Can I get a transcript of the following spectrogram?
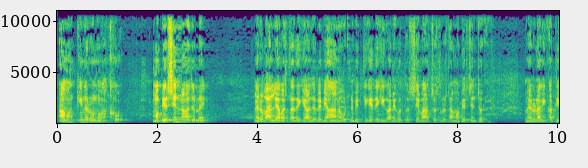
आमा किन रुनु भएको म बिर्सिन्न हजुरलाई मेरो बाल्यावस्थादेखि हजुरले बिहान उठ्ने बित्तिकैदेखि गरेको त्यो सेवा शुश्रूषा म बिर्सिन्छु मेरो लागि कति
